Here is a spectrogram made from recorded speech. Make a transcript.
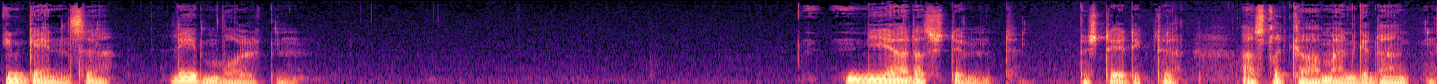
in Gänze leben wollten. Ja, das stimmt bestätigte Astrid K. meinen Gedanken.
